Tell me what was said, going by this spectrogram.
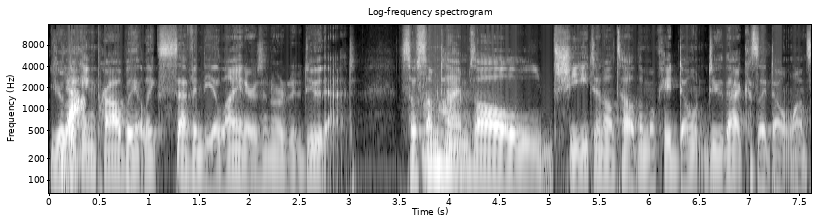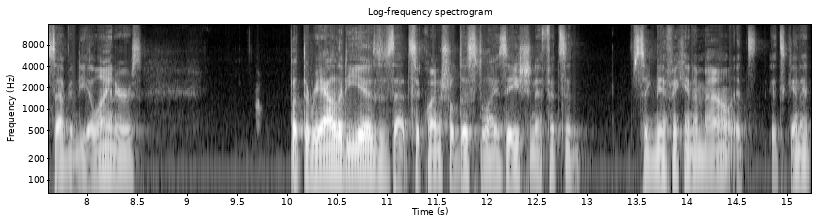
you're Yeah. looking probably at like 70 aligners in order to do that. So Mm-hmm. sometimes I'll cheat and I'll tell them, okay, don't do that because I don't want 70 aligners. But the reality is, is that sequential distalization, if it's a significant amount, it's it's gonna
